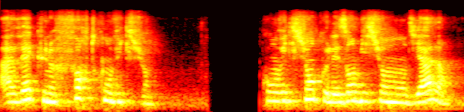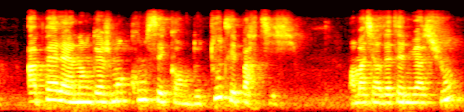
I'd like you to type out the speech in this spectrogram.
avec une forte conviction. Conviction que les ambitions mondiales appellent à un engagement conséquent de toutes les parties en matière d'atténuation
